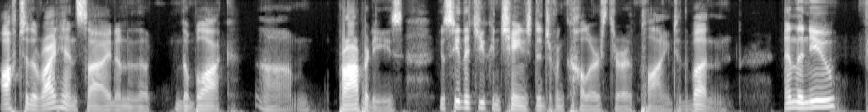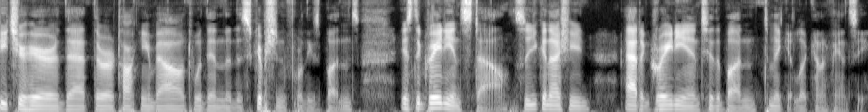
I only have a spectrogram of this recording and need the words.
Off to the right-hand side under the, the block um, properties, you'll see that you can change the different colors they're applying to the button. And the new feature here that they're talking about within the description for these buttons is the gradient style. So you can actually add a gradient to the button to make it look kind of fancy.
